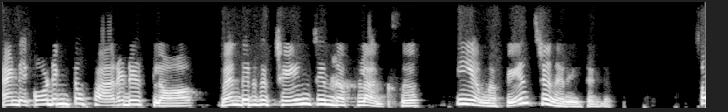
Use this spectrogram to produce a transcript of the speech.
And according to Faraday's law, when there is a change in the flux, EMF is generated. So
